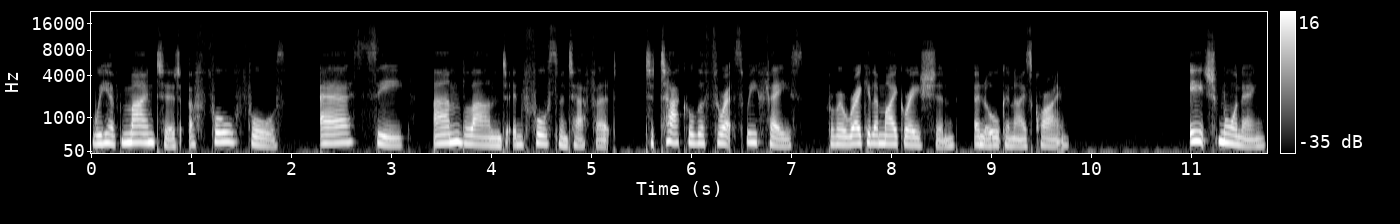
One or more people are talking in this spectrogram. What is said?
we have mounted a full force air, sea, and land enforcement effort to tackle the threats we face from irregular migration and organised crime. Each morning,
